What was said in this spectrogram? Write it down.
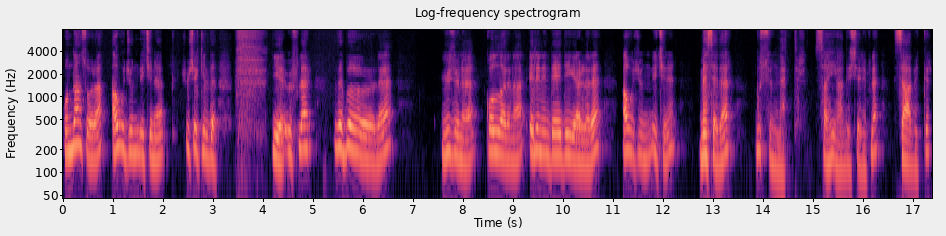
ondan sonra avucunun içine şu şekilde diye üfler ve böyle yüzüne, kollarına, elinin değdiği yerlere avucunun içini meseder. Bu sünnettir. Sahih hadis-i şerifle sabittir.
